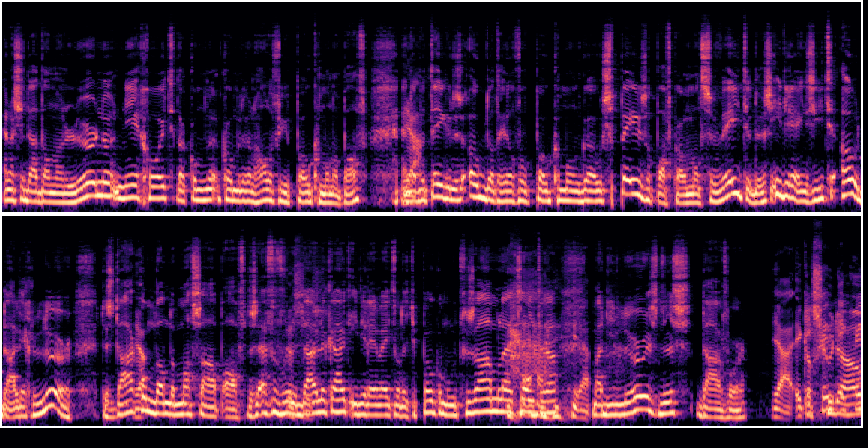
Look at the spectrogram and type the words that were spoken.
En als je daar dan een lure ne- neergooit, dan komen er, een half uur Pokémon op af. En Ja. dat betekent dus ook dat heel veel Pokémon Go spelers op afkomen. Want ze weten dus, iedereen ziet, oh daar ligt lure. Dus daar Ja. komt dan de massa op af. Dus even voor Precies. de duidelijkheid, iedereen weet wel dat je Pokémon moet verzamelen, et cetera. Ja. Maar die lure is dus daarvoor. Ja, ik als vind- goede ik vind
